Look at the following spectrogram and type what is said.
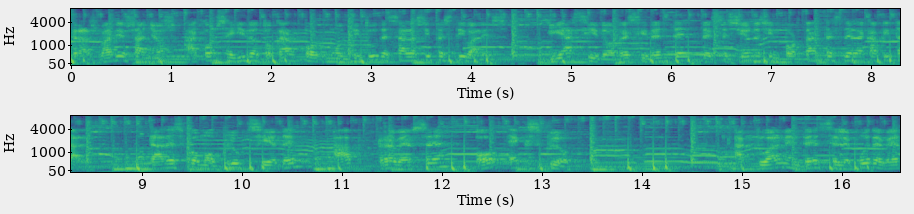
Tras varios años ha conseguido tocar por multitud de salas y festivales y ha sido residente de sesiones importantes de la capital, tales como Club 7, Up, Reverse o X Club. Actualmente se le puede ver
